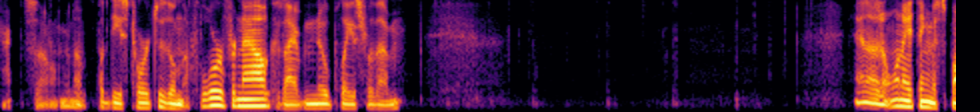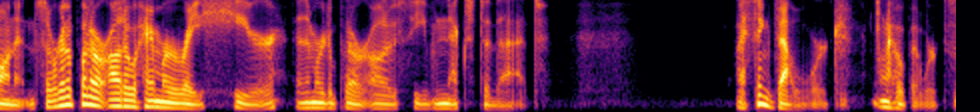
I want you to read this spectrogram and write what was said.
Alright, so I'm gonna put these torches on the floor for now because I have no place for them. And I don't want anything to spawn in. So we're going to put our auto hammer right here. And then we're going to put our auto sieve next to that. I think that will work. I hope it works.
